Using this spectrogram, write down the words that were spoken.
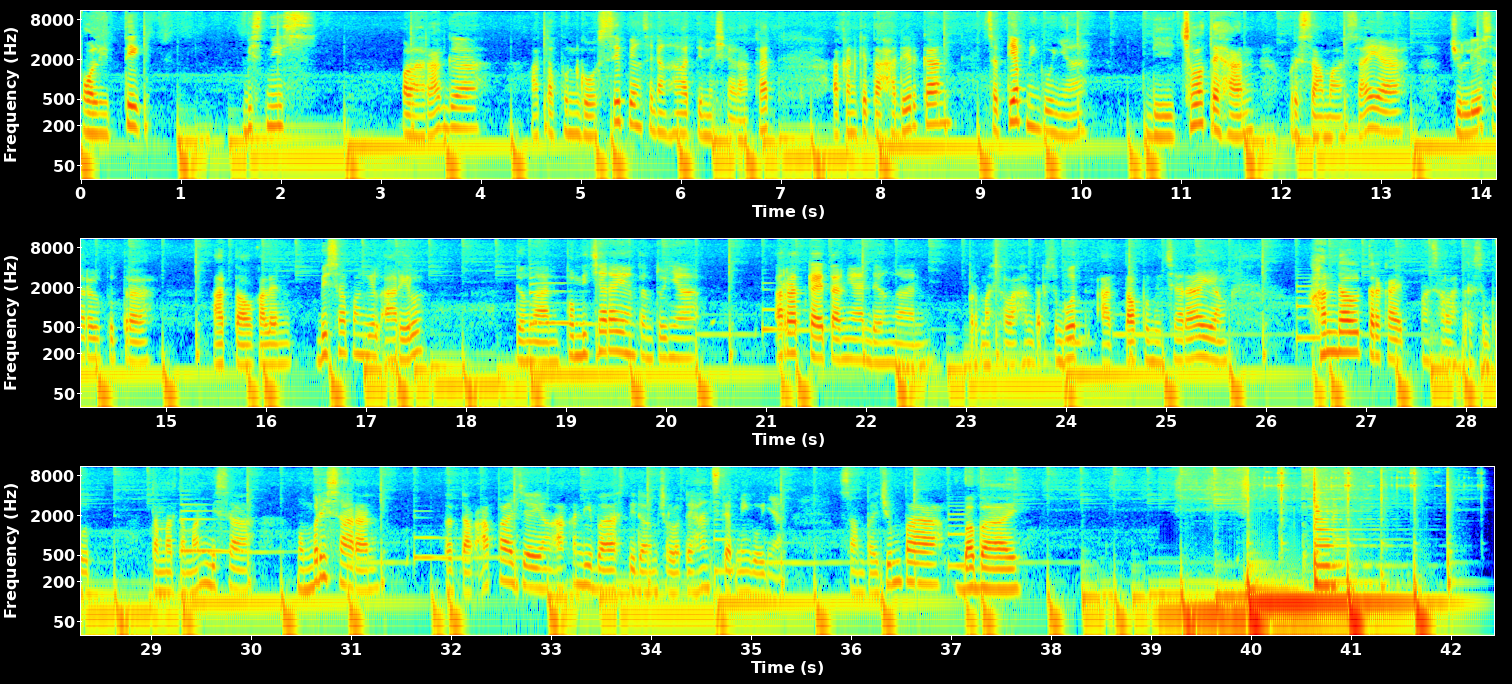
politik, bisnis, olahraga, ataupun gosip yang sedang hangat di masyarakat akan kita hadirkan setiap minggunya di celotehan bersama saya Julius Ariel Putra atau kalian bisa panggil Ariel dengan pembicara yang tentunya erat kaitannya dengan permasalahan tersebut atau pembicara yang handal terkait masalah tersebut. Teman-teman bisa memberi saran tentang apa aja yang akan dibahas di dalam celotehan setiap minggunya. Sampai jumpa, bye bye.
